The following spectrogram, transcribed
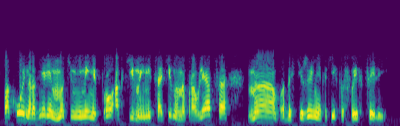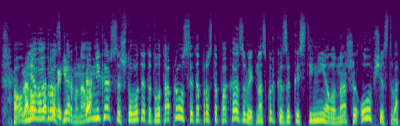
спокойно, размеренно, но тем не менее проактивно, инициативно направляться на достижение каких-то своих целей. А у Народ, меня вопрос, который... Герман, а да. вам не кажется, что вот этот вот опрос, это просто показывает, насколько закостенело наше общество,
